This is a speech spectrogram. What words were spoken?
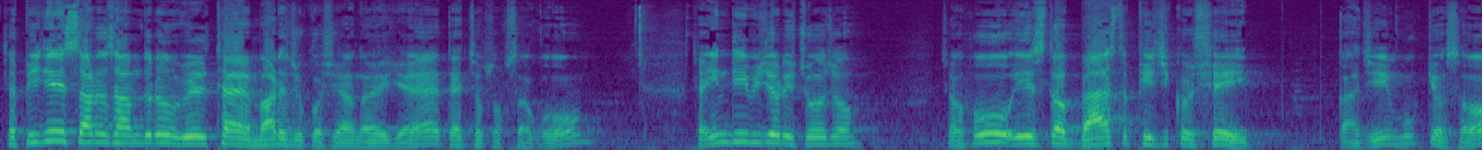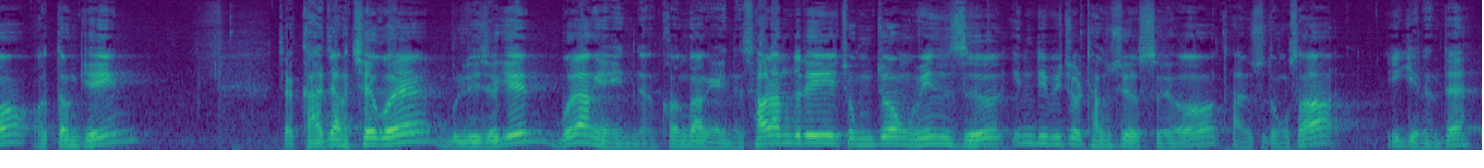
자, 비즈니스 하는 사람들은 will tell 말해줄 것이야 너에게 대 접속사고. 자, 인디비주얼이 주어져. 자, who is the best physical shape까지 묶여서 어떤 개인 자, 가장 최고의 물리적인 모양에 있는 건강에 있는 사람들이 종종 wins 인디비주얼 단수였어요. 단수 동사 이기는데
